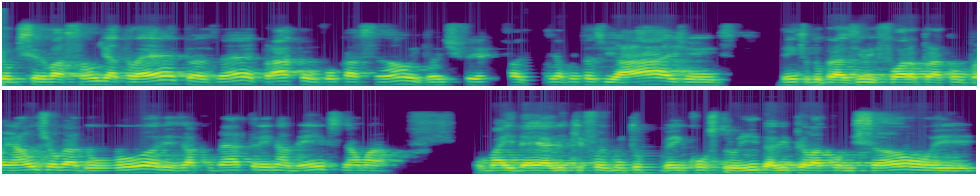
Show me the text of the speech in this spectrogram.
observação de atletas, né? Para convocação, então a gente fazia muitas viagens dentro do Brasil e fora para acompanhar os jogadores, acompanhar treinamentos, né? Uma uma ideia ali que foi muito bem construída ali pela comissão e,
